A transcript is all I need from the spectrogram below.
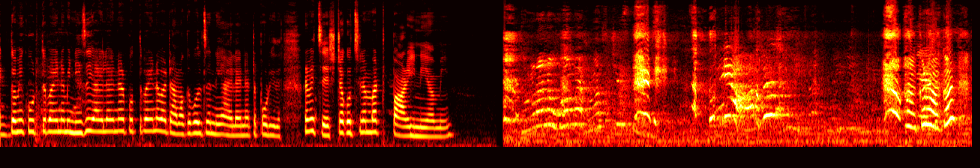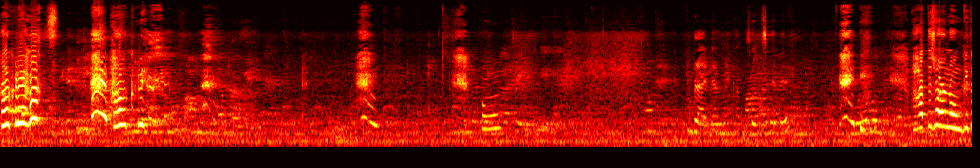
একদমই করতে পারি না আমি নিজেই আইলাইনার পরতে পারি না বাট আমাকে বলছে নে আইলাইনারটা পরিয়ে দে। আর আমি চেষ্টা করছিলাম বাট পারিনি আমি। হাঁকড়ে হাঁকড় হাঁকড়ে হাঁকড়ে ব্রাইডাল মেকআপ চলছে হাতে সরানো অঙ্কিত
